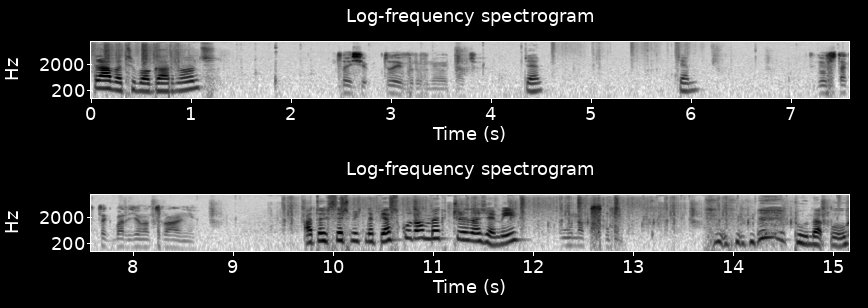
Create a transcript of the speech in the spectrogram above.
trawę trzeba ogarnąć. Tutaj się, tutaj wyrównywaj, patrz. Gdzie? Tylko już tak, tak bardziej naturalnie. A to chcesz mieć na piasku domek, czy na ziemi? Pół na pół. Pół na pół.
